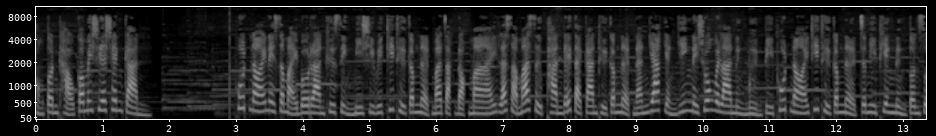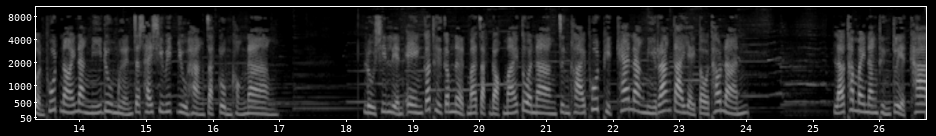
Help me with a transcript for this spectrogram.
ของตนเขาก็ไม่เชื่อเช่นกัน พูดน้อยในสมัยโบราณคือสิ่งมีชีวิตที่ถือกำเนิดมาจากดอกไม้ และสามารถสืบพันธุ์ได้แต่การถือกำเนิดนั้นยากอย่างยิ่งในช่วงเวลาหนึ่งหมื่นปีพูดน้อยที่ถือกำเนิดจะมีเพียงหนึ่งตนส่วนพูดน้อยนางนี้ดูเหมือนจะใช้ชีวิตอยู่ห่างจากกลุ่มของนางหลู่ชินเหลียนเองก็ถือกำเนิดมาจากดอกไม้ตัวนาง จึงคล้ายพูดผิดแค่นางมีร่างกายใหญ่โตเท่านั้น แล้วทำไมนางถึงเกลียดข้า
